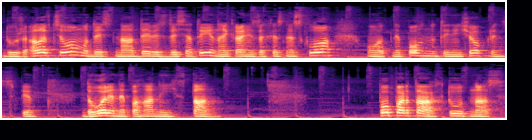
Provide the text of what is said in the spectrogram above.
дуже. Але в цілому десь на 9 з 10 на екрані захисне скло. От, не погнутий, нічого, в принципі, доволі непоганий стан. По портах тут у нас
